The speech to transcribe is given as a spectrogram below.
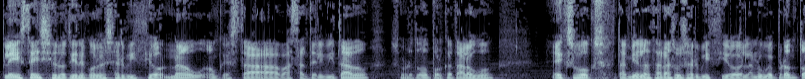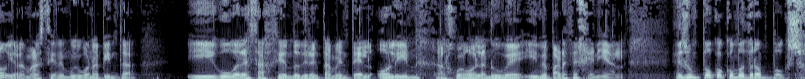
PlayStation lo tiene con el servicio Now, aunque está bastante limitado, sobre todo por catálogo. Xbox también lanzará su servicio en la nube pronto y además tiene muy buena pinta y Google está haciendo directamente el all-in al juego en la nube y me parece genial. Es un poco como Dropbox.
